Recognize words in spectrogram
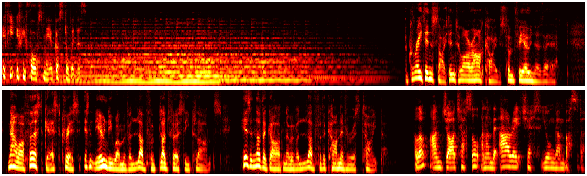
if you if you force me, Augusta Withers. A great insight into our archives from Fiona there. Now, our first guest, Chris, isn't the only one with a love for bloodthirsty plants. Here's another gardener with a love for the carnivorous type. Hello, I'm George Hassel and I'm the RHS Young Ambassador.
